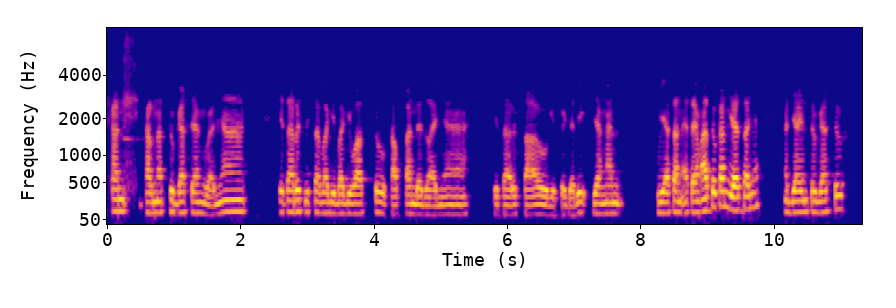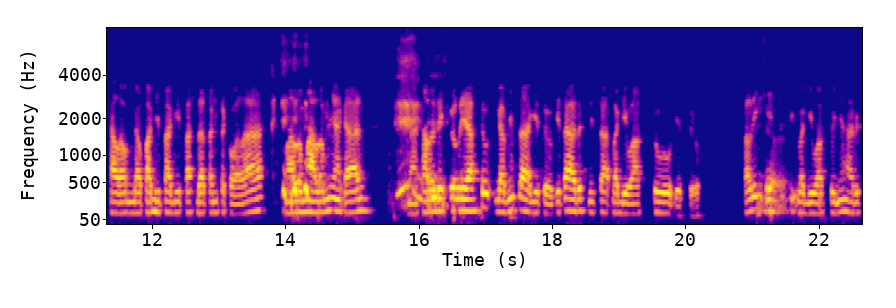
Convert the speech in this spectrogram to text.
kan karena tugas yang banyak kita harus bisa bagi-bagi waktu kapan deadline-nya kita harus tahu gitu jadi jangan kebiasaan SMA tuh kan biasanya ngerjain tugas tuh kalau nggak pagi-pagi pas datang sekolah malam-malamnya kan Nah, kalau di kuliah tuh nggak bisa gitu. Kita harus bisa bagi waktu gitu. Paling itu sih bagi waktunya harus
